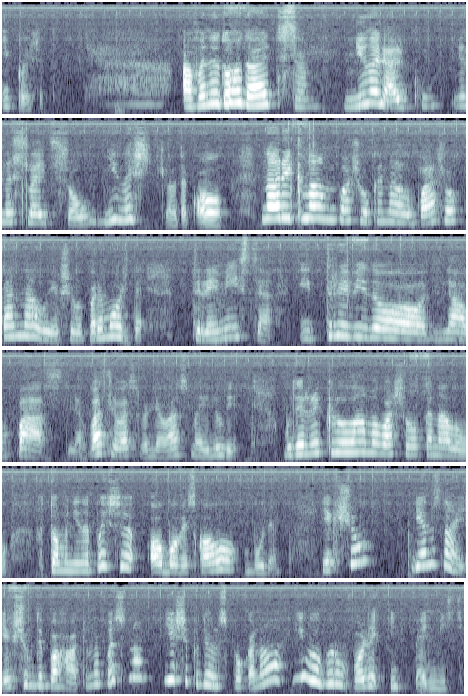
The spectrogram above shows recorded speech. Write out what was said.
і пишете. А ви не догадаєтеся ні на ляльку, ні на слайд-шоу, ні на що такого. На рекламу вашого каналу, вашого каналу, якщо ви переможете. Три місця і три відео для вас. Для вас, для вас, для вас, мої любі. Буде реклама вашого каналу. Хто мені напише, обов'язково буде. Якщо, я не знаю, якщо буде багато написано, я ще подивлюсь по каналах і виберу, може, і 5 місць.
